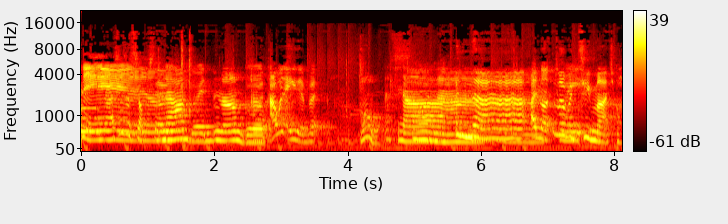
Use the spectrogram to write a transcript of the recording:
This is a shock soon. Nah, I'm good. No, I'm good. I would eat it, but oh, Nah. nah, I'm not a little bit too much. Oh,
